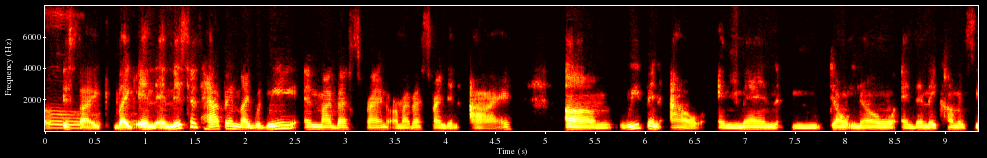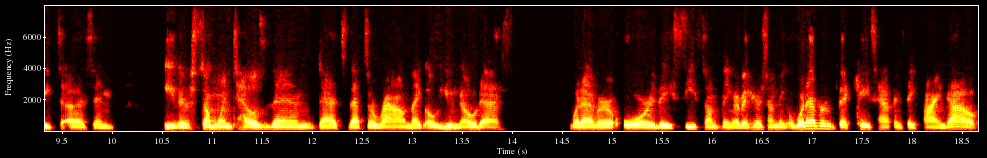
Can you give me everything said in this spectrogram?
Oh. It's like like and and this has happened like with me and my best friend or my best friend and I. Um, we've been out and men don't know, and then they come and speak to us, and either someone tells them that's that's around like oh you know that's whatever or they see something or they hear something whatever the case happens they find out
